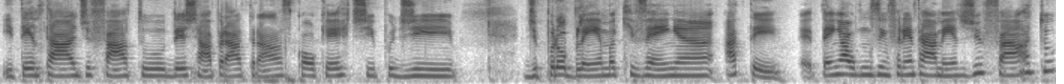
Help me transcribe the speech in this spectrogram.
e tentar de fato deixar para trás qualquer tipo de de problema que venha a ter. É, tem alguns enfrentamentos de fato,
